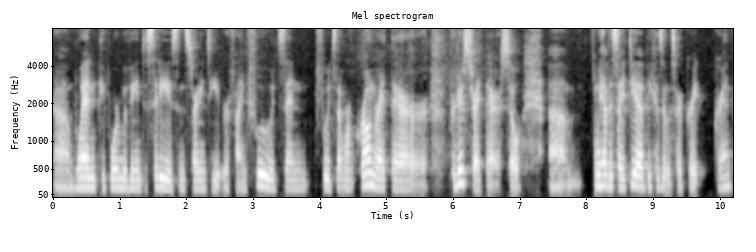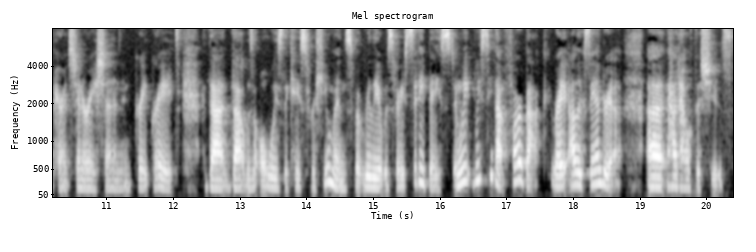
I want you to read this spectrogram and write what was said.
um, when people were moving into cities and starting to eat refined foods and foods that weren't grown right there or produced right there. So um, we have this idea because it was our great grandparents' generation and great great that that was always the case for humans, but really it was very city based. And we, we see that far back, right? Alexandria uh, had health issues.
